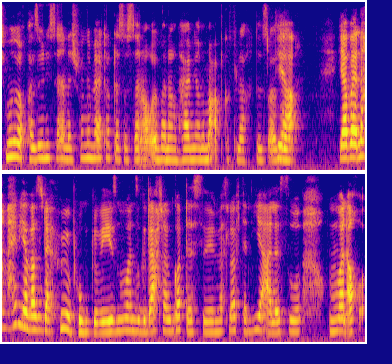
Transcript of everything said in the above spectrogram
ich muss auch persönlich sagen, dass ich schon gemerkt habe, dass es dann auch irgendwann nach einem halben Jahr nochmal abgeflacht ist. Also, ja. Ja, aber nach einem halben Jahr war so der Höhepunkt gewesen, wo man so gedacht hat, um Gottes Willen, was läuft denn hier alles so? Und wo man auch,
